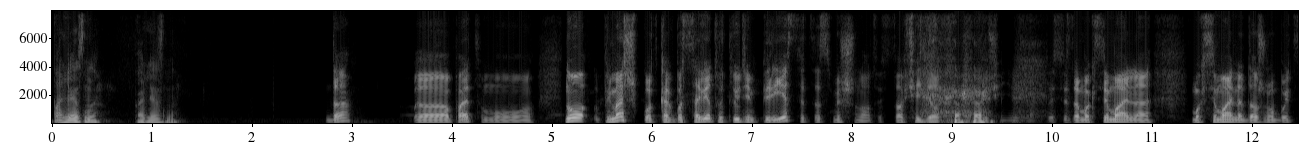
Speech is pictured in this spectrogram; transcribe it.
полезно, полезно. Да, э, поэтому... Ну, понимаешь, вот как бы советовать людям переезд, это смешно. То есть вообще делать в таком случае нельзя. То есть это максимально, максимально должно быть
